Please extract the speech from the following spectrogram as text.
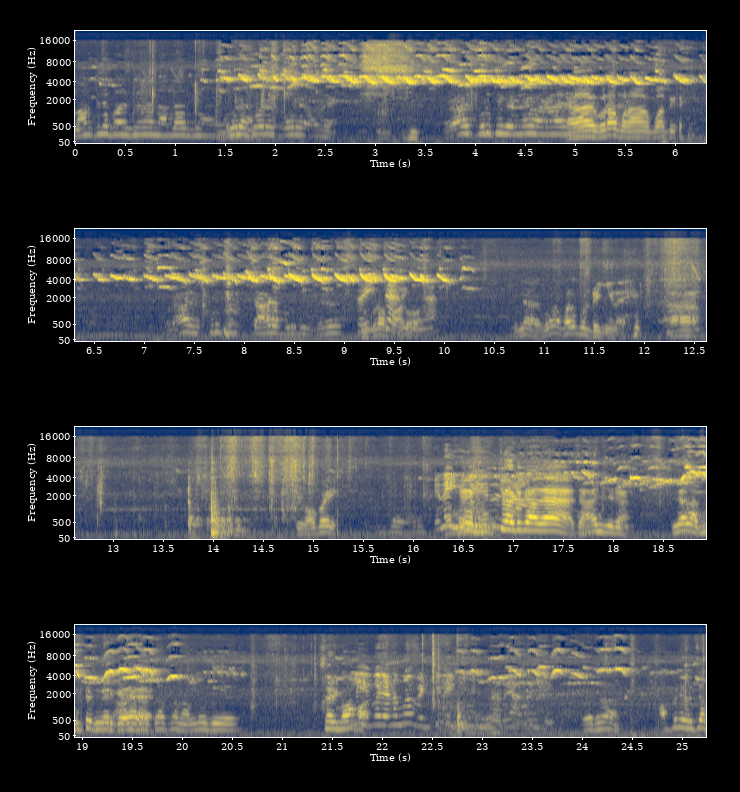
மரத்துல பழுக்கலாம் நல்லா இருக்கும் கூட அடிங்க. இல்லை கூட பழக்க விட்டுருக்கீங்களே போய். முட்டை எடுக்காத சாஞ்சிடும் இல்லை இல்லை முட்டை இங்கே இருக்க. நல்லது. சரி இல்ல, மாமா இவர் என்னமோ வெட்டி வைக்கணும்னாரு அதான் கேட்டேன். ஏதா அப்படியே வச்சா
